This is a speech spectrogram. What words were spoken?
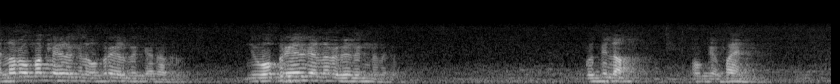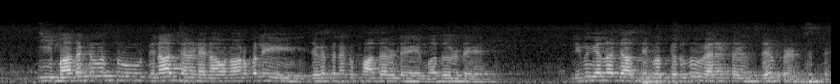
ಎಲ್ಲರೂ ಒಬ್ಬಕ್ಲೆ ಹೇಳಂಗಿಲ್ಲ, ಒಬ್ರು ಹೇಳ್ಬೇಕು ಯಾರಾದರೂ. ನೀವು ಒಬ್ರು ಹೇಳಿದ್ರೆ ಎಲ್ಲರೂ ಹೇಳಂಗೆ ನನಗೆ. ಗೊತ್ತಿಲ್ಲ? ಓಕೆ ಫೈನ್ ಈ ಮಾದಕ ವಸ್ತು ದಿನಾಚರಣೆ, ನಾವು ನಾರ್ಮಲಿ ಜಗತ್ತಿನಾಗ ಫಾದರ್ ಡೇ ಮದರ್ ಡೇ ನಿಮಗೆಲ್ಲ ಜಾಸ್ತಿ ಗೊತ್ತಿರೋದು ವ್ಯಾಲೆಂಟೈನ್ಸ್ ಡೇ ಫ್ರೆಂಡ್ಶಿಪ್ ಡೇ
